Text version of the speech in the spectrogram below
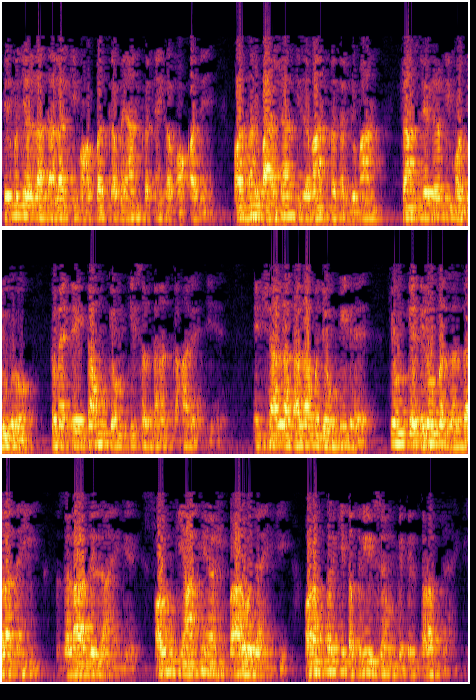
پھر مجھے اللہ تعالیٰ کی محبت کا بیان کرنے کا موقع دیں اور ہر بادشاہ کی زبان کا ترجمان، ٹرانسلیٹر بھی موجود ہو، تو میں دیکھتا ہوں کہ ان کی سلطنت کہاں رہتی ہے۔ ان شاء اللہ تعالیٰ مجھے امید ہے کہ ان کے دلوں پر زلزلہ نہیں زلا دل آئیں گے اور ان کی آنکھیں اشبار ہو جائیں گی اور اختر کی تقریر سے ان کے دل تڑپ جائیں گے۔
